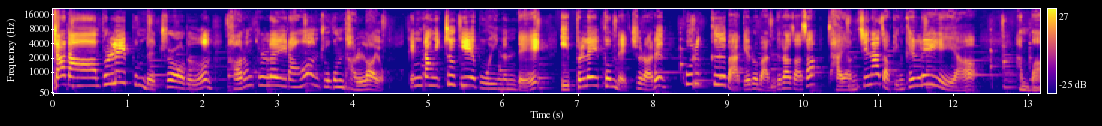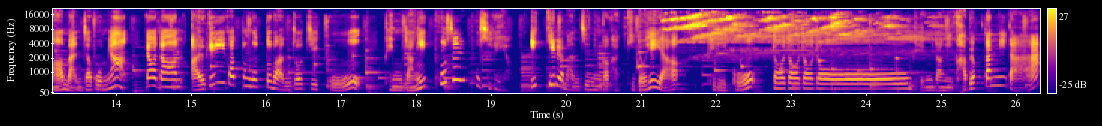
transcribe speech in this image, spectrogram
짜잔! 플레이폼 내추럴은 다른 클레이랑은 조금 달라요. 굉장히 특이해 보이는데 이 플레이폼 내추럴은 코르크 마개로 만들어져서 자연 친화적인 클레이예요. 한번 만져보면 짜잔 알갱이 같은 것도 만져지고 굉장히 포슬포슬해요. 이끼를 만지는 것 같기도 해요. 그리고 짜자자잔 굉장히 가볍답니다.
